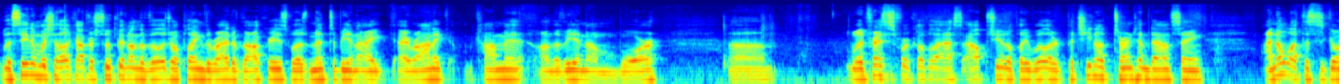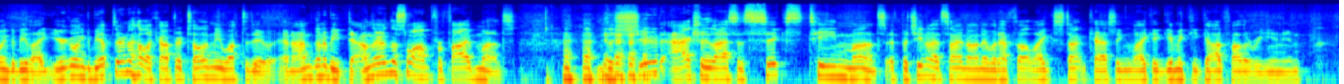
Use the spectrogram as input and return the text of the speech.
the scene in which the helicopter swooped in on the village while playing the Ride of Valkyries was meant to be an I- ironic comment on the Vietnam War. Um, when Francis Ford Coppola asked Al Pacino to play Willard, Pacino turned him down, saying, I know what this is going to be like. You're going to be up there in a helicopter telling me what to do, and I'm going to be down there in the swamp for five months. the shoot actually lasted 16 months. If Pacino had signed on, it would have felt like stunt casting, like a gimmicky Godfather reunion.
